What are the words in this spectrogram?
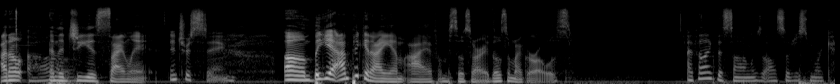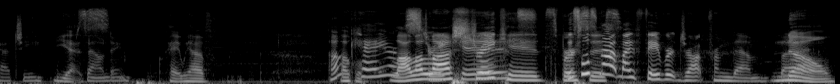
I don't, and the Oh. G is silent. Interesting. Um, but yeah, I'm picking I am Ive. I'm so sorry. Those are my girls. I feel like the song was also just more catchy Yes. sounding. Okay, we have Okay, our La La La Stray Kids versus. This was not my favorite drop from them. but no,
